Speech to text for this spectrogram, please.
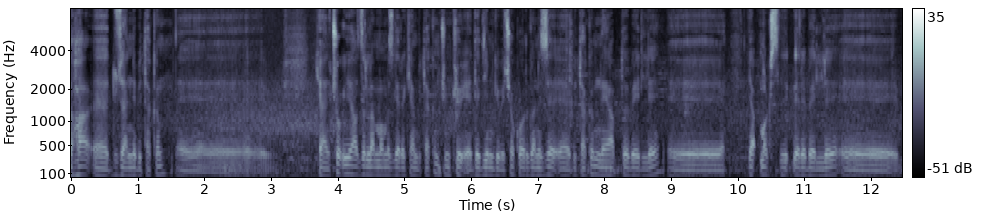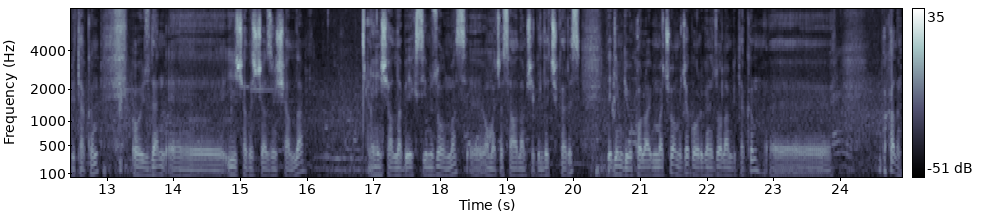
daha e, düzenli bir takım. Ee, yani çok iyi hazırlanmamız gereken bir takım. Çünkü e, dediğim gibi çok organize e, bir takım. Ne yaptığı belli. e, Yapmak istedikleri belli bir takım. O yüzden iyi çalışacağız inşallah. İnşallah bir eksiğimiz olmaz. O maça sağlam şekilde çıkarız. Dediğim gibi kolay bir maç olmayacak. Organize olan bir takım. Bakalım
